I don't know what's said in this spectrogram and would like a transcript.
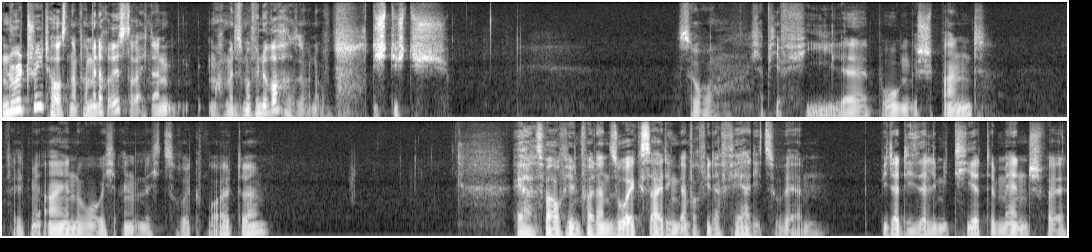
ein Retreat hosten. Dann fahren wir nach Österreich. Dann machen wir das mal für eine Woche so. Dann, pff, dich, dich, dich. So, ich habe hier viele Bogen gespannt. Fällt mir ein, wo ich eigentlich zurück wollte. Ja, es war auf jeden Fall dann so exciting, einfach wieder Ferdi zu werden. Wieder dieser limitierte Mensch, weil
